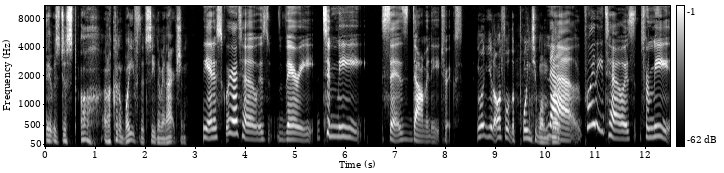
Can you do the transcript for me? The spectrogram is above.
It was just oh, and I couldn't wait for them to see them in action. Yeah, the square toe is very, to me, says dominatrix. Well, you know, I thought the pointy one, No, but pointy toe is for me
